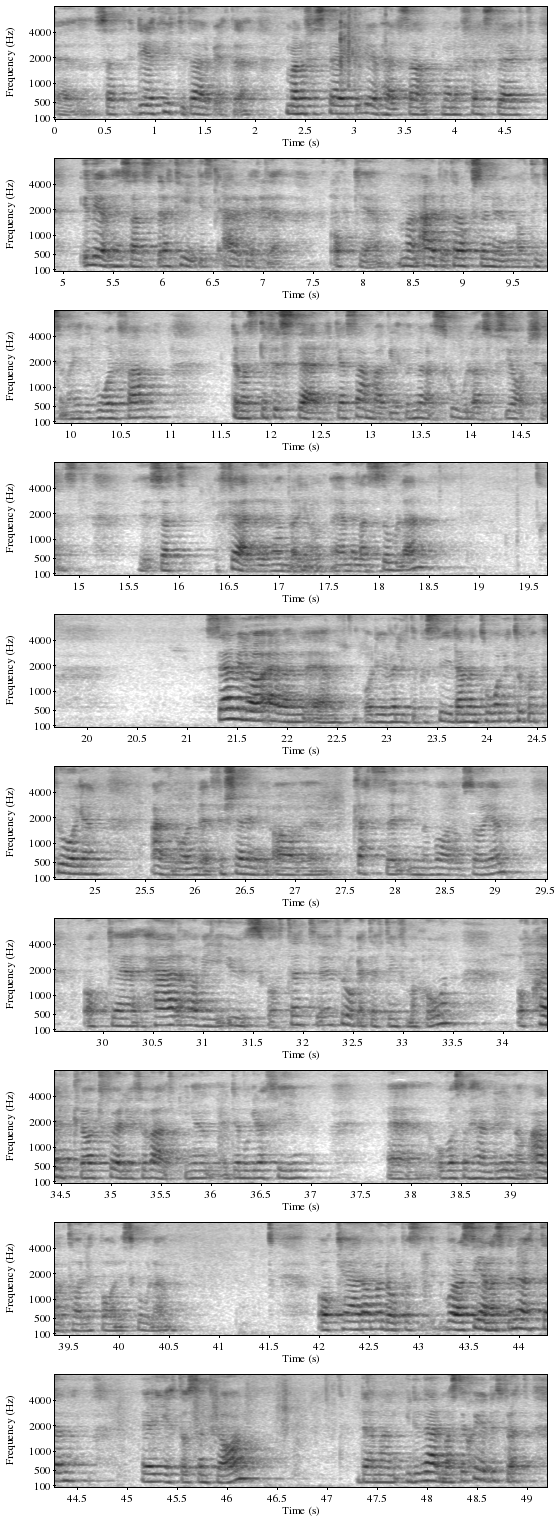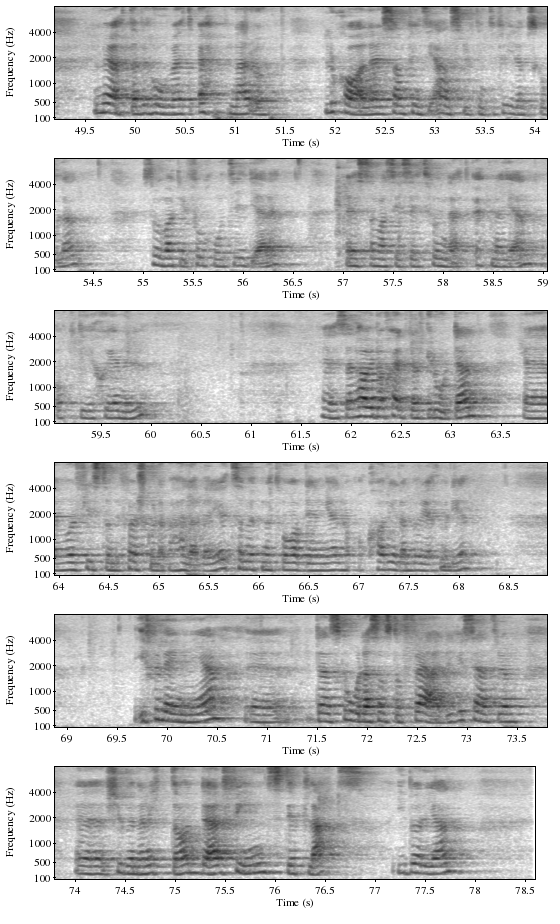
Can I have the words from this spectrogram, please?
Eh, så att det är ett viktigt arbete. Man har förstärkt elevhälsan, man har förstärkt elevhälsans strategiska arbete och ehm, man arbetar också nu med någonting som heter Vårfamn där man ska förstärka samarbetet mellan skola och socialtjänst Eh, så att färre ramlar genom, eh, mellan stolar. Sen vill jag även, eh, och det är väl lite på sidan, men Tony tog upp frågan angående försörjning av eh, platser inom barnomsorgen. Och eh, här har vi i utskottet eh, frågat efter information och självklart följer förvaltningen demografin och vad som händer inom antalet barn i skolan. Och här har man då på våra senaste möten Eh, gett oss en plan där man i det närmaste skedet för att möta behovet öppnar upp lokaler som finns i anslutning till Fridhemsskolan som har varit i funktion tidigare eh, som man ser sig tvungna att öppna igen och det sker nu. Eh, sen har vi då självklart Grodden, vår fristående förskola på Hallaberget som öppnar två avdelningar och har redan börjat med det. I förlängningen, den skola som står färdig i centrum Eh, 2019, där finns det plats i början.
